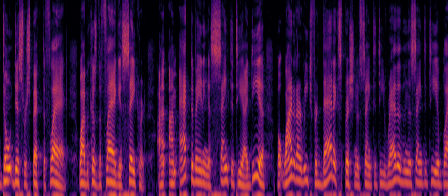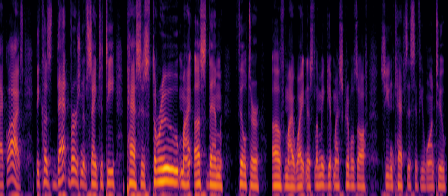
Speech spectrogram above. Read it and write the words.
don't disrespect the flag. Why? Because the flag is sacred. I, I'm activating a sanctity idea, but why did I reach for that expression of sanctity rather than the sanctity of Black lives? Because that version of sanctity passes through my us them filter of my whiteness. Let me get my scribbles off so you can catch this if you want to.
